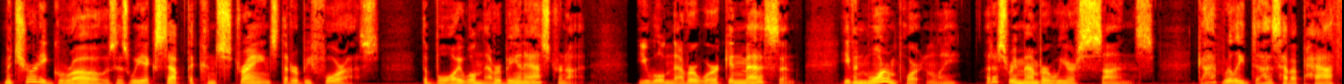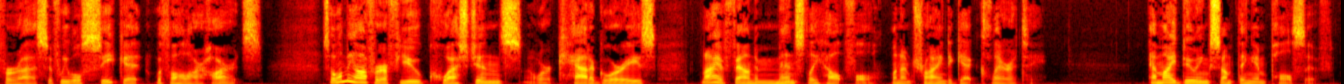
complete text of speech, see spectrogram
Maturity grows as we accept the constraints that are before us. The boy will never be an astronaut. You will never work in medicine. Even more importantly, let us remember we are sons. God really does have a path for us if we will seek it with all our hearts. So let me offer a few questions or categories that I have found immensely helpful when I'm trying to get clarity. Am I doing something impulsive?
